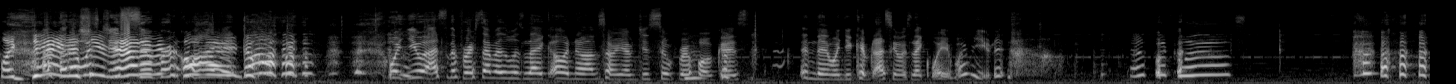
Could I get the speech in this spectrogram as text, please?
Like, dang, I is she mad at me? super Oh my quiet. when you asked the first time, I was like, "Oh no, I'm sorry. I'm just super focused." And then when you kept asking, I was like, "Wait, am I muted?" That's a close.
